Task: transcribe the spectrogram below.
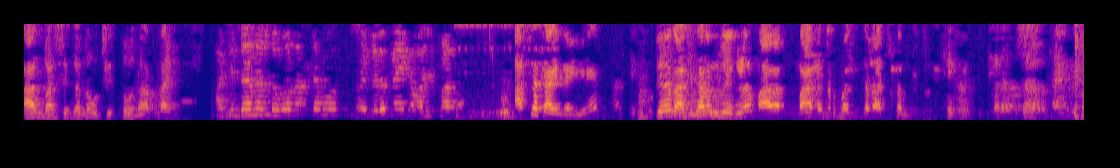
आज भाष्य करणं उचित होणार नाही. अजितदादा सोबत असल्यामुळे तुमची गरज नाही का भाजपाला असं काही नाहीये. ते राजकारण वेगळं महाराष्ट्र महानगरपालिकेचं राजकारण वेगळं. चला, चला, थँक्यू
